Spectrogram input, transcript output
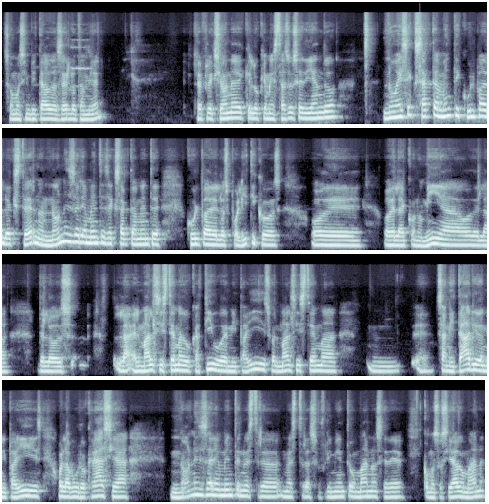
somos invitados a hacerlo también. Reflexiona de que lo que me está sucediendo no es exactamente culpa de lo externo, no necesariamente es exactamente culpa de los políticos o de, o de la economía o de, la, de los el mal sistema educativo de mi país o el mal sistema mm, eh, sanitario de mi país o la burocracia. No necesariamente nuestra, nuestro sufrimiento humano se debe, como sociedad humana,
